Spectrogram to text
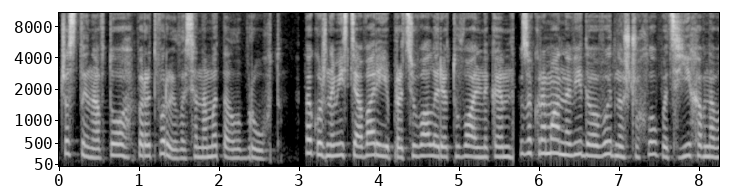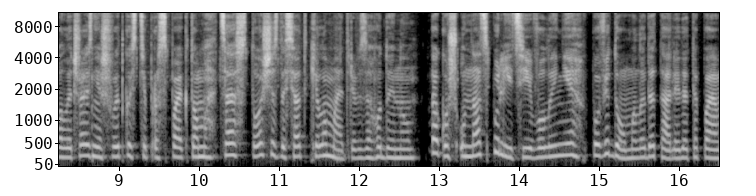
Частина авто перетворилася на металобрухт. Також на місці аварії працювали рятувальники. Зокрема, на відео видно, що хлопець їхав на величезній швидкості проспектом. Це 160 кілометрів за годину. Також у Нацполіції Волині повідомили деталі ДТП.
